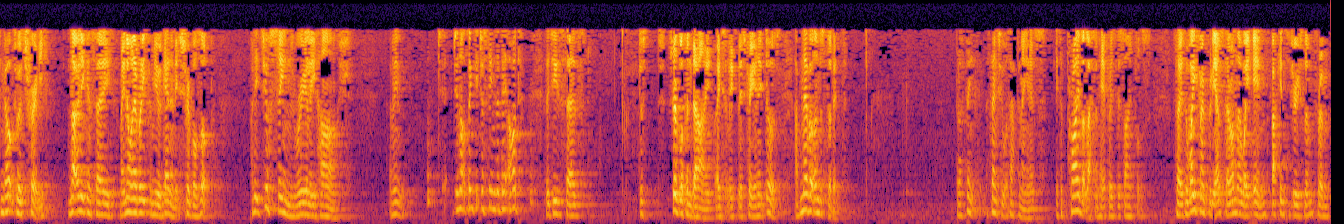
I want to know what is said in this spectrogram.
can go up to a tree, not only can say, may no one ever eat from you again, and it shrivels up, but it just seems really harsh. I mean, do you not think it just seems a bit odd that Jesus says, just shrivel up and die, basically, to this tree, and it does. I've never understood it. But I think essentially what's happening is it's a private lesson here for his disciples. So it's away from everybody else. They're on their way in, back into Jerusalem from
